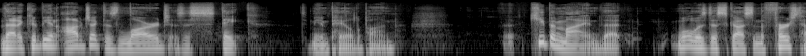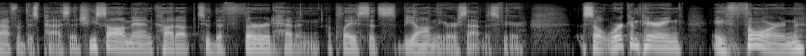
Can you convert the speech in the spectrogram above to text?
that it could be an object as large as a stake be impaled upon. Keep in mind that what was discussed in the first half of this passage, he saw a man caught up to the third heaven, a place that's beyond the earth's atmosphere. So we're comparing a thorn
